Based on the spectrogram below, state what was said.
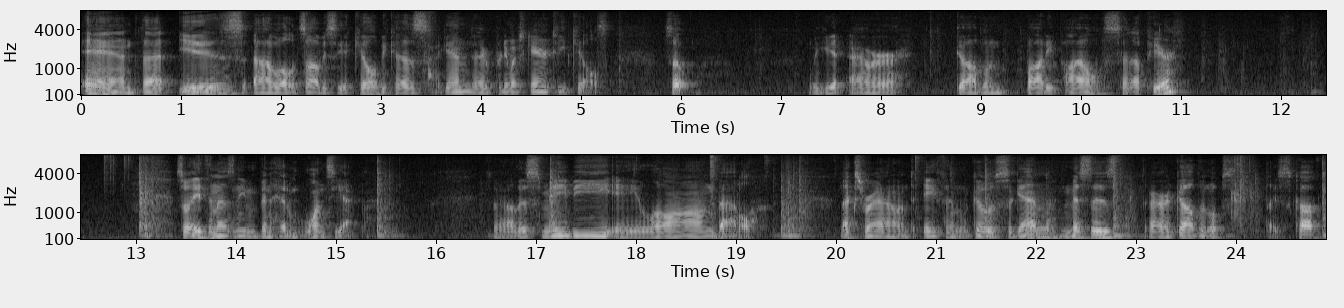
And that is, uh, well, it's obviously a kill because, again, they're pretty much guaranteed kills. So, we get our goblin body pile set up here. So Ethan hasn't even been hit once yet. So now this may be a long battle. Next round, Ethan goes again, misses, our goblin, whoops, dice cocked,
